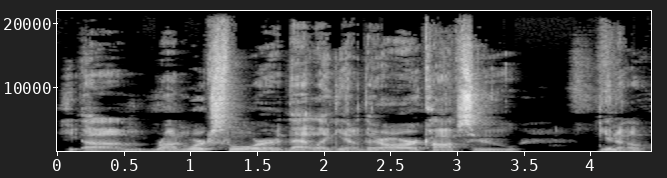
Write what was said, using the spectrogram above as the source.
he, um, Ron works for that like you know there are cops who you know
